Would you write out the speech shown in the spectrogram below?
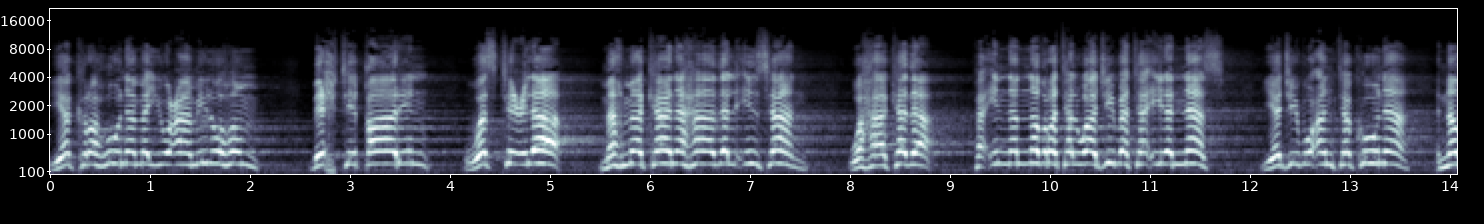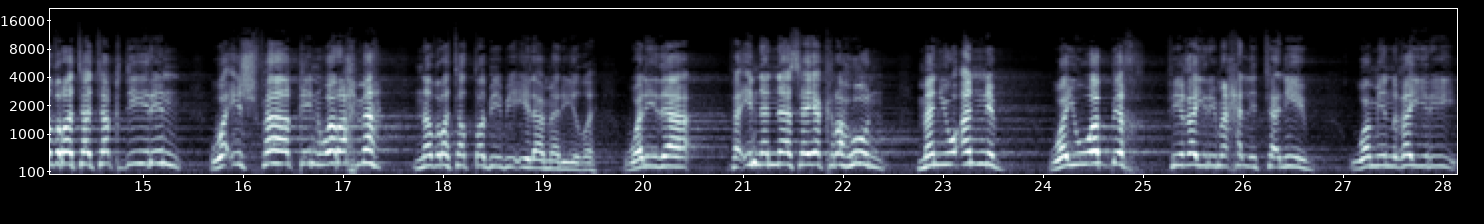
يكرهون من يعاملهم باحتقار واستعلاء مهما كان هذا الإنسان. وهكذا فإن النظرة الواجبة إلى الناس يجب أن تكون نظرة تقدير وإشفاق ورحمة. نظرة الطبيب إلى مريضه. ولذا فإن الناس يكرهون من يؤنب ويوبخ في غير محل التأنيب. ومن غير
